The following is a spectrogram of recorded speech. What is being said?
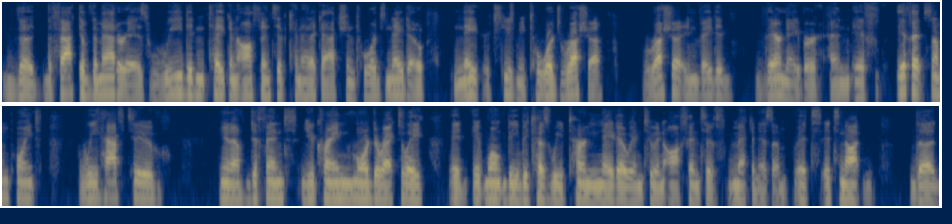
the the fact of the matter is we didn't take an offensive kinetic action towards NATO, NATO excuse me, towards Russia. Russia invaded their neighbor and if if at some point we have to, you know, defend Ukraine more directly. It it won't be because we turn NATO into an offensive mechanism. It's it's not the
